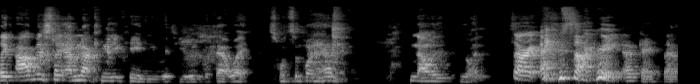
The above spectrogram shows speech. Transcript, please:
Like obviously, I'm not communicating with you with that way. So what's the point of having it? Now, go ahead. Sorry, I'm sorry. Okay, so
